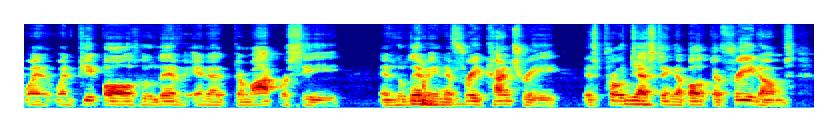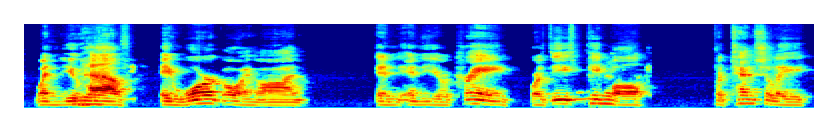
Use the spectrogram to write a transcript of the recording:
when when people who live in a democracy and who live in a Mhm. free country is protesting about their freedoms when you Yes. have a war going on in in Ukraine where these people potentially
